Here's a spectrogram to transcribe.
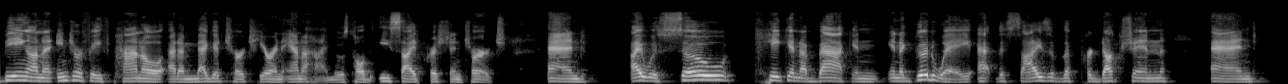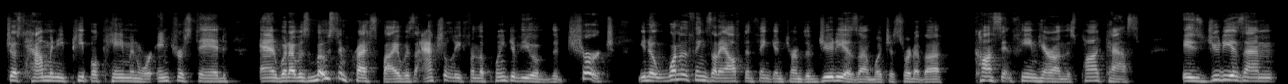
being on an interfaith panel at a mega church here in Anaheim. It was called Eastside Christian Church, and I was so taken aback in in a good way at the size of the production and just how many people came and were interested. And what I was most impressed by was actually from the point of view of the church. You know, one of the things that I often think in terms of Judaism, which is sort of a constant theme here on this podcast, is Judaism,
